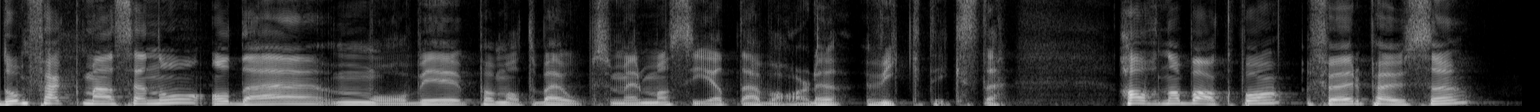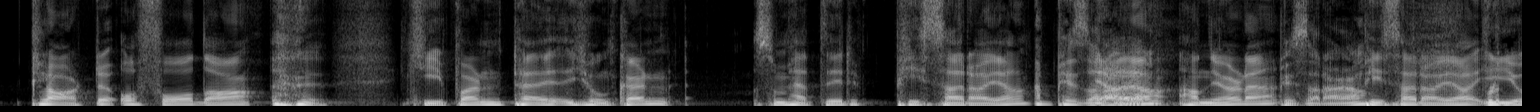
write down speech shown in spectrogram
de fikk med seg noe, og det må vi på en måte bare oppsummere med å si at det var det viktigste. Havna bakpå før pause. Klarte å få da keeperen til Junkeren, som heter Pissaraya. Pissaraya. Ja, ja, han gjør det. Pissaraya. Pissaraya i,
